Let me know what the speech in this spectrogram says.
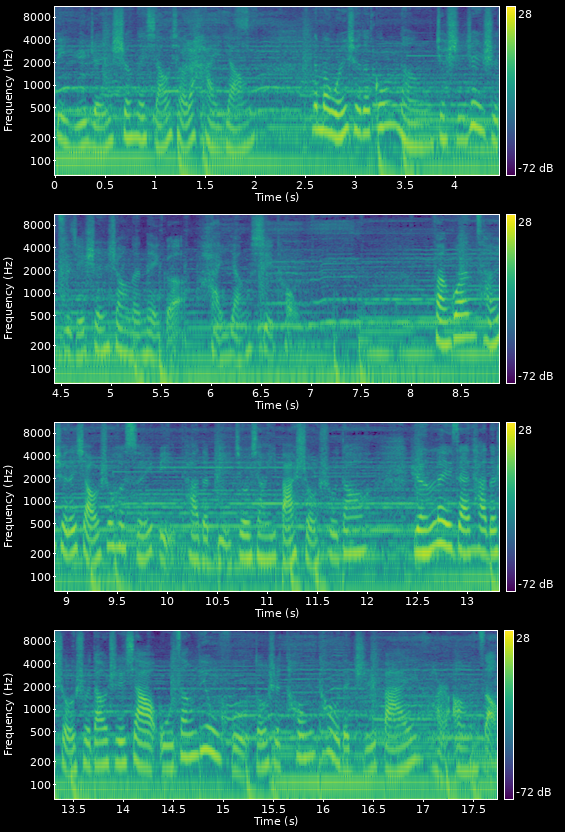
闭于人生的小小的海洋。那么，文学的功能就是认识自己身上的那个海洋系统。”反观残雪的小说和随笔，他的笔就像一把手术刀，人类在他的手术刀之下，五脏六腑都是通透的直白而肮脏。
